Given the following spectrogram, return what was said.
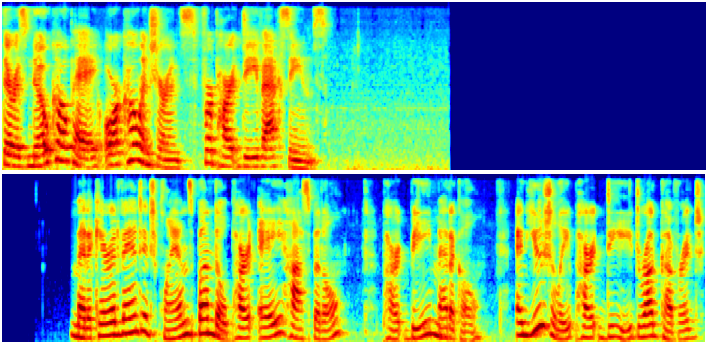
there is no copay or coinsurance for Part D vaccines. Medicare Advantage plans bundle Part A hospital, Part B medical, and usually Part D drug coverage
